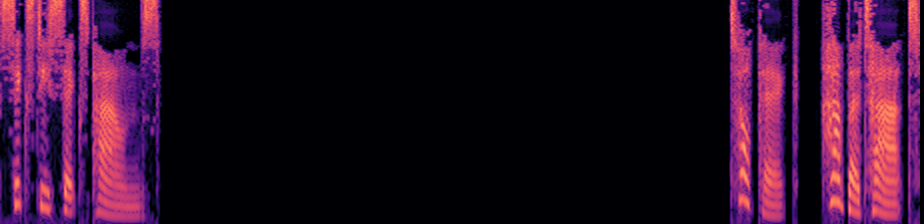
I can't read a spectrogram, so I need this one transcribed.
66 pounds. Habitat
